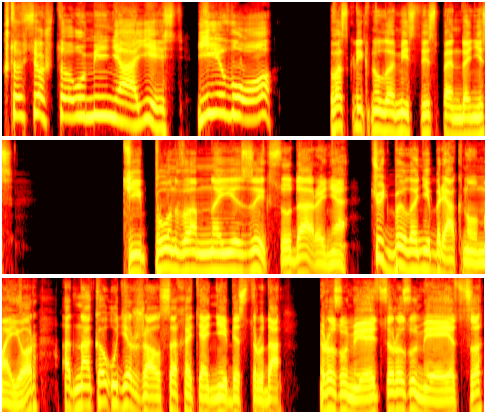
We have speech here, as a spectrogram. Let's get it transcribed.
что все, что у меня есть, его?» — воскликнула миссис Пенденис. «Типун вам на язык, сударыня!» Чуть было не брякнул майор, однако удержался, хотя не без труда. «Разумеется, разумеется»,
